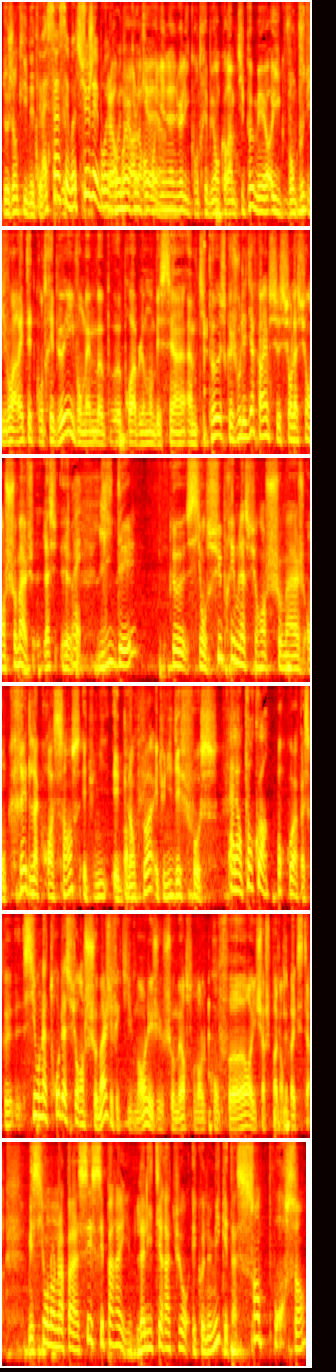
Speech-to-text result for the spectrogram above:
de gens qui n'étaient ah bah Ça, c'est votre sujet, Bruno. Alors, alors en moyenne annuelle, ils contribuent encore un petit peu, mais ils vont, ils vont arrêter de contribuer, ils vont même euh, probablement baisser un, petit peu. Ce que je voulais dire quand même sur l'assurance chômage, euh, l'idée que si on supprime l'assurance chômage, on crée de la croissance et, une, et de l'emploi est une idée fausse. Alors pourquoi? Pourquoi? Parce que si on a trop d'assurance chômage, effectivement, les chômeurs sont dans le confort, ils cherchent pas d'emploi, etc. Mais si on n'en a pas assez, c'est pareil. La littérature économique est à 100%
